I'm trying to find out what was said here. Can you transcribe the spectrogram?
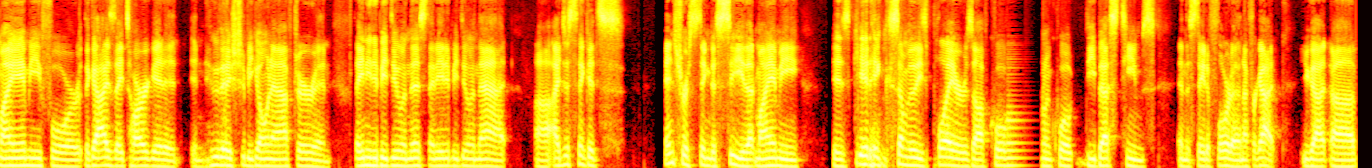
Miami for the guys they target and, who they should be going after, and they need to be doing this, they need to be doing that. Uh, I just think it's interesting to see that Miami is getting some of these players off quote unquote the best teams in the state of Florida. And I forgot you got uh,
